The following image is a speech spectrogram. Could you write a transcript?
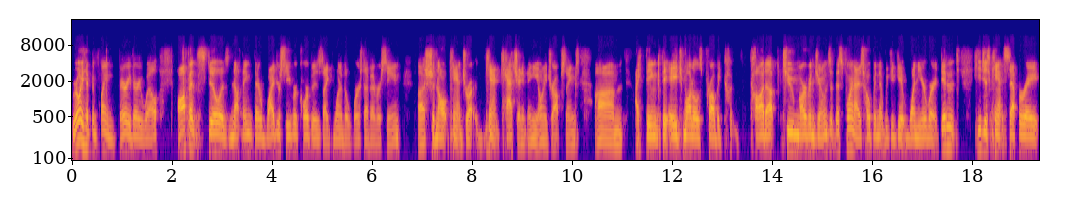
really have been playing very, very well. Offense still is nothing. Their wide receiver corp is like one of the worst I've ever seen. Uh, Shenault can't draw, can't catch anything. He only drops things. Um, I think the age model is probably caught up to Marvin Jones at this point. I was hoping that we could get one year where it didn't. He just can't separate.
